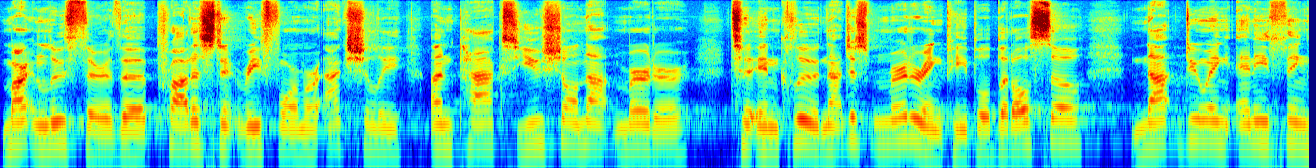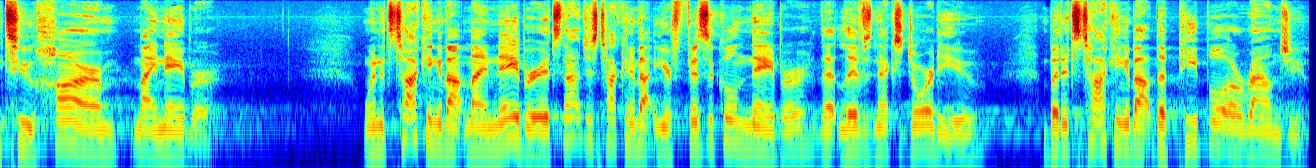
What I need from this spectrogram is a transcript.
Martin Luther, the Protestant reformer, actually unpacks you shall not murder to include not just murdering people, but also not doing anything to harm my neighbor. When it's talking about my neighbor, it's not just talking about your physical neighbor that lives next door to you, but it's talking about the people around you.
